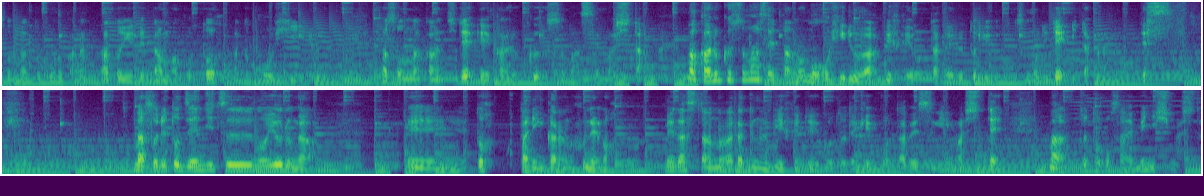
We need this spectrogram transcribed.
そんなところかな。あとゆで卵と、あとコーヒー類。まあ、そんな感じでえ軽く済ませました。まあ、軽く済ませたのもお昼はビュッフェを食べるというつもりでいたからです。まあ、それと前日の夜が、えー、と、タリンからの船のメガスターの中でのビュッフェということで結構食べ過ぎまして、まあ、ちょっと抑えめにしました。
